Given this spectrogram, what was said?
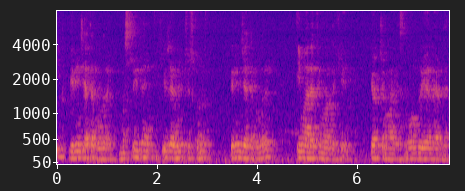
ilk birinci etap olarak Mısri'den 250-300 konut birinci etap olarak imaretin oradaki Gökçe Mahallesi'nin olduğu yerlerde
